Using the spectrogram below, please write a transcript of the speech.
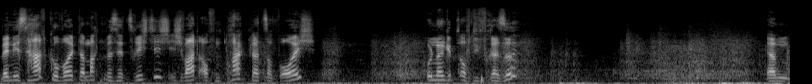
Wenn ihr es Hardcore wollt, dann macht wir es jetzt richtig. Ich warte auf den Parkplatz auf euch. Und dann gibt's auf die Fresse. Ähm,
